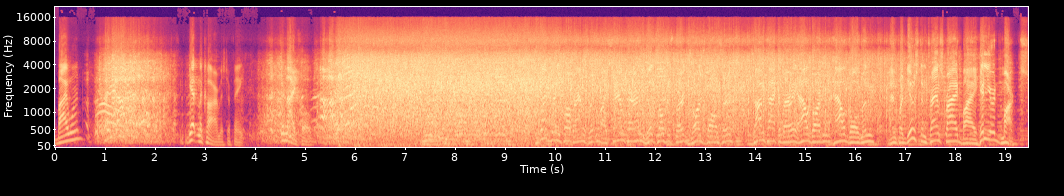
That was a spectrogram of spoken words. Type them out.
Buy one? Get in the car, Mr. Fink. Good night, folks. The Jack Benny program is written by Sam Perrin, Bill Josefsberg, George Balzer, John Tackaberry, Al Gordon, Hal Goldman, and produced and transcribed by Hilliard Marks.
